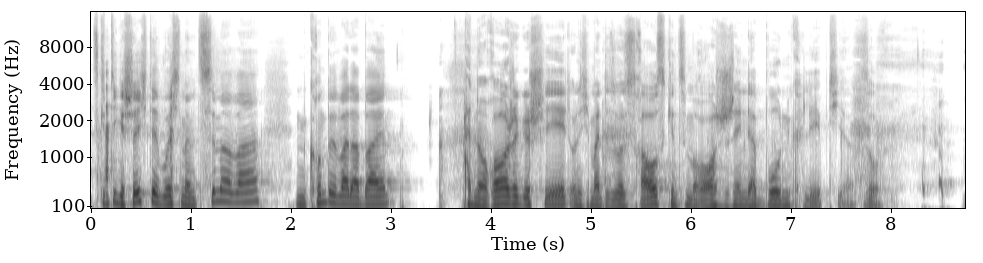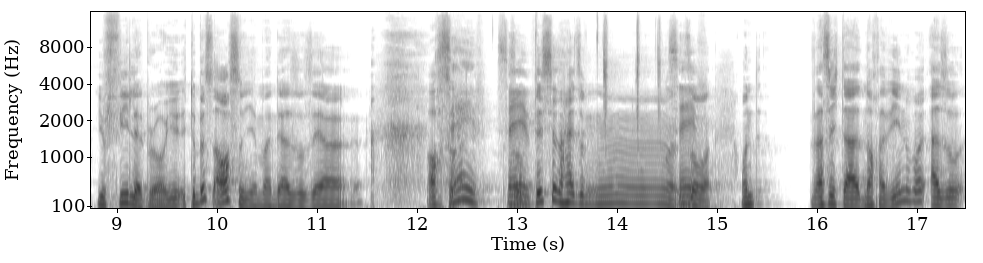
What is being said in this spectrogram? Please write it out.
Es gibt die Geschichte, wo ich in meinem Zimmer war, ein Kumpel war dabei, hat eine Orange geschält und ich meinte, du sollst rausgehen zum Orange schälen, der Boden klebt hier. So. You feel it, bro. You, du bist auch so jemand, der so sehr, auch so, Safe, so ein bisschen halt so, mm, Safe. so. Und was ich da noch erwähnen wollte, also,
